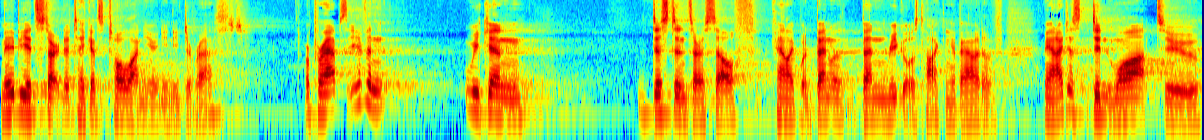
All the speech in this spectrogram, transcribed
maybe it's starting to take its toll on you and you need to rest. Or perhaps even we can distance ourselves, kind of like what Ben, was, ben Regal was talking about of, man, I just didn't want to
